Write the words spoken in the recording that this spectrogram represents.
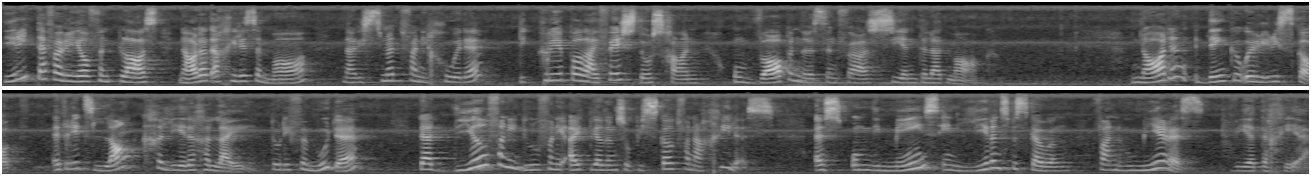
Hierdie tafereel vind plaas nadat Achilles se ma na die smid van die gode die kreupel Hephaestus gaan om wapenrusting vir haar seun te laat maak. Nadenke oor hierdie skuld het reeds lank gelede gelei tot die vermoede dat deel van die doel van die uitbeeldings op die skild van Achilles is om die mens en lewensbeskouing van Homerus weer te gee.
